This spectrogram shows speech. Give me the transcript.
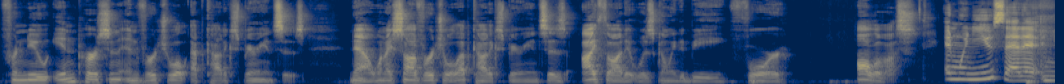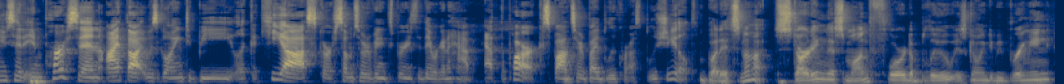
for new in person and virtual Epcot experiences. Now, when I saw virtual Epcot experiences, I thought it was going to be for all of us. And when you said it and you said in person, I thought it was going to be like a kiosk or some sort of an experience that they were going to have at the park, sponsored by Blue Cross Blue Shield. But it's not. Starting this month, Florida Blue is going to be bringing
